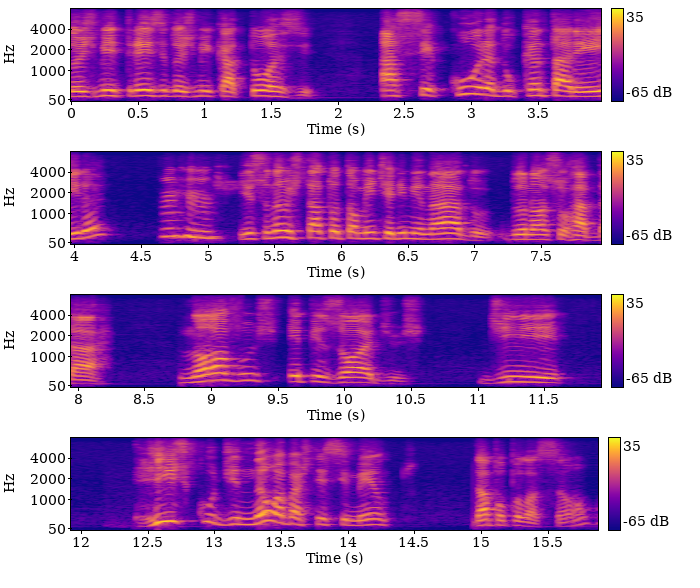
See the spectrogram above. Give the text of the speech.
2013 e 2014, a secura do Cantareira. Uhum. Isso não está totalmente eliminado do nosso radar. Novos episódios de risco de não abastecimento da população.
